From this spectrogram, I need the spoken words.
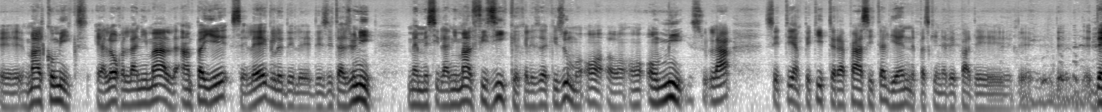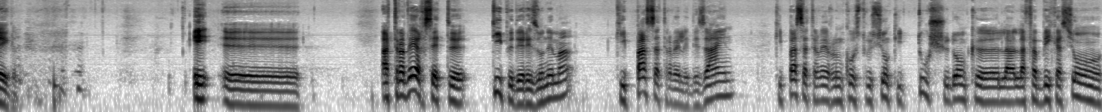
euh, euh, Malcolm X. Et alors, l'animal empaillé, c'est l'aigle des États-Unis même si l'animal physique que les Akizum ont, mis là, c'était un petit rapace italien parce qu'il n'avait pas d'aigle. Et euh, à travers ce type de raisonnement qui passe à travers le design, qui passe à travers une construction qui touche donc euh, la, fabrication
